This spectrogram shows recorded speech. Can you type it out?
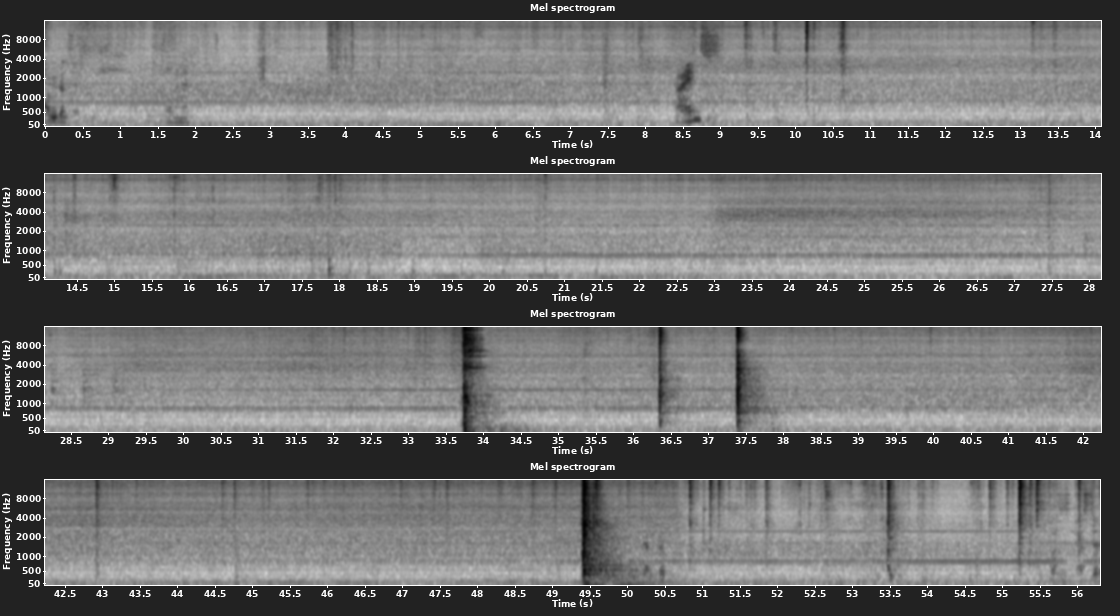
Augenschutz. Brauche ich nicht. Eins. Das Was ist das erste?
